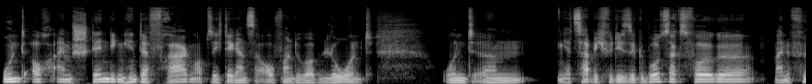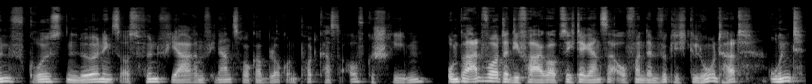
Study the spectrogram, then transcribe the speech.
und auch einem ständigen Hinterfragen, ob sich der ganze Aufwand überhaupt lohnt. Und ähm, Jetzt habe ich für diese Geburtstagsfolge meine fünf größten Learnings aus fünf Jahren Finanzrocker Blog und Podcast aufgeschrieben und beantworte die Frage, ob sich der ganze Aufwand dann wirklich gelohnt hat und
